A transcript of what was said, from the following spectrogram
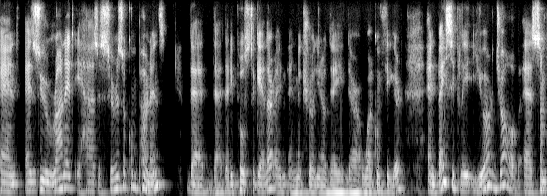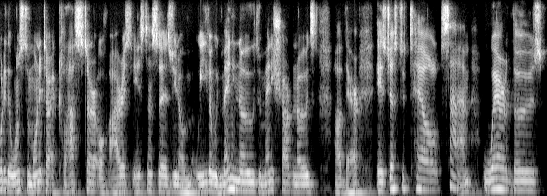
And as you run it, it has a series of components that that that he pulls together and, and make sure you know they they are well configured. And basically your job as somebody that wants to monitor a cluster of iris instances you know even with many nodes many shard nodes out there is just to tell sam where those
